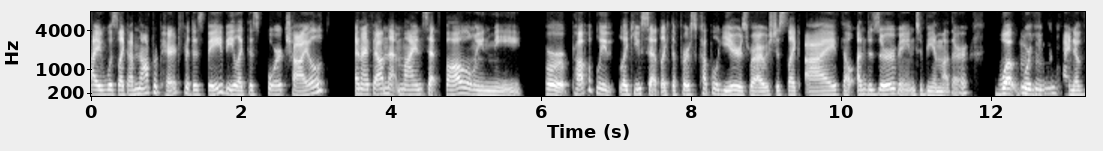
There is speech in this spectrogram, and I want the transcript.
i was like i'm not prepared for this baby like this poor child and i found that mindset following me for probably like you said like the first couple years where i was just like i felt undeserving to be a mother what were mm-hmm. kind of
